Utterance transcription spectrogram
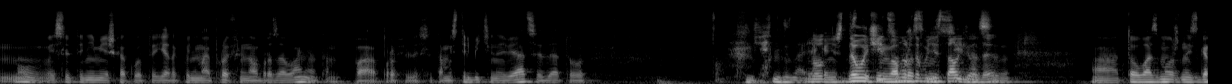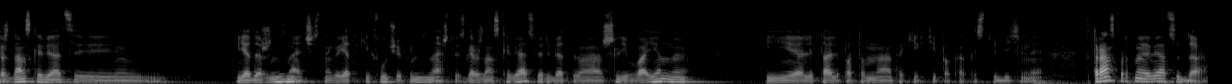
ну, если ты не имеешь какого-то, я так понимаю, профильного образования, там, по профилю, если там истребительная авиация, да, то Я не знаю, Ну, я, конечно, доучиться с такими вопросами не сильно, сталкивался. А, то, возможно, из гражданской авиации, я даже не знаю, честно говоря, я таких случаев и не знаю, что из гражданской авиации ребята а, шли в военную и летали потом на таких типах, как истребительные. В транспортную авиацию, да.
